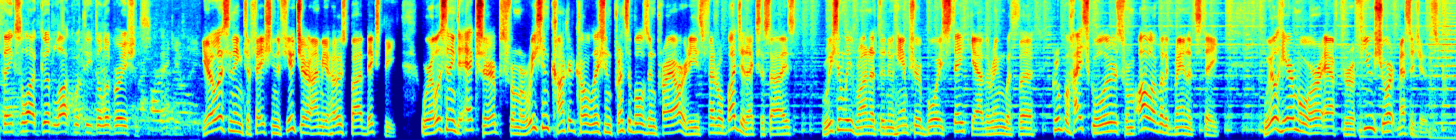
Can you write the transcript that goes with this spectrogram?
Thanks a lot. Good luck with the deliberations. Thank you. You're listening to Facing the Future. I'm your host, Bob Bixby. We're listening to excerpts from a recent Concord Coalition Principles and Priorities federal budget exercise recently run at the New Hampshire Boys State Gathering with a group of high schoolers from all over the Granite State. We'll hear more after a few short messages.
